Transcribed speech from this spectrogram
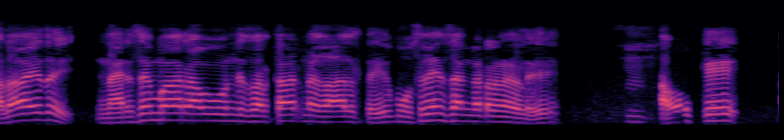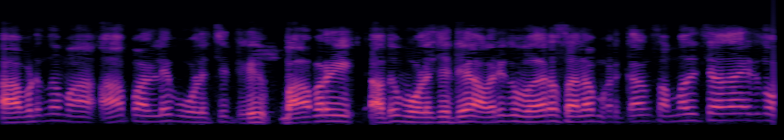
അതായത് നരസിംഹറാവുവിന്റെ സർക്കാരിന്റെ കാലത്ത് മുസ്ലിം സംഘടനകൾ. അവർക്ക് അവിടുന്ന് ആ പള്ളി പൊളിച്ചിട്ട് ബാബറി അത് പൊളിച്ചിട്ട് അവർക്ക് വേറെ സ്ഥലം എടുക്കാൻ സമ്മതിച്ചതായിരുന്നു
